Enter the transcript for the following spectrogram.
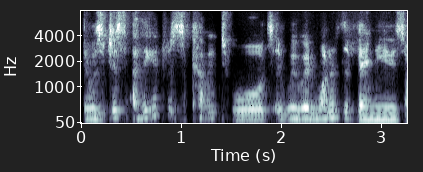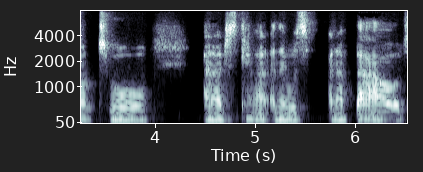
there was just I think it was coming towards. We were in one of the venues on tour. And I just came out, and there was, and I bowed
